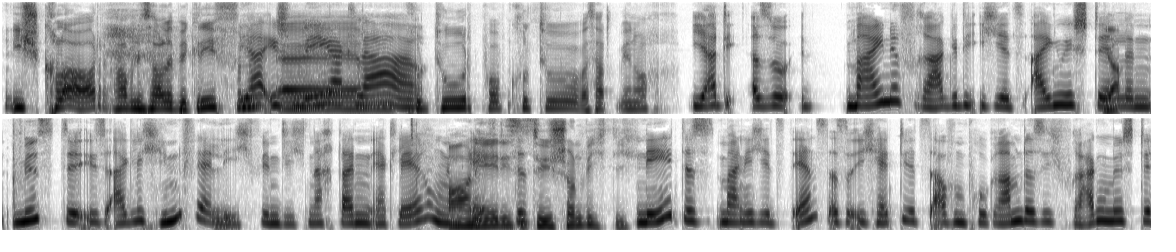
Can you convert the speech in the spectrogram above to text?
ist klar, haben es alle begriffen. Ja, ist mega klar. Kultur, Popkultur, was hatten wir noch? Ja, die, also meine Frage, die ich jetzt eigentlich stellen müsste, ist eigentlich hinfällig, finde ich, nach deinen Erklärungen. Ah, nee, Echt, die ist das, natürlich schon wichtig. Nee, das meine ich jetzt ernst. Also ich hätte jetzt auf dem Programm, dass ich fragen müsste,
